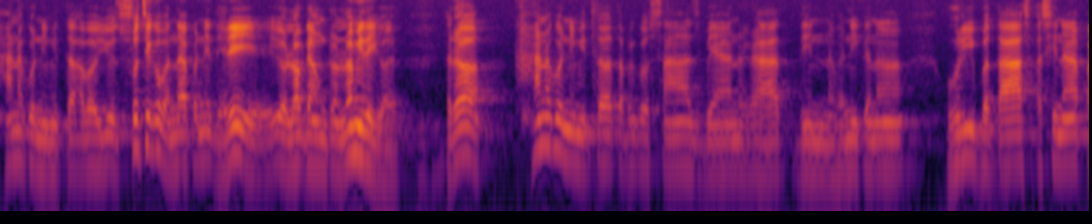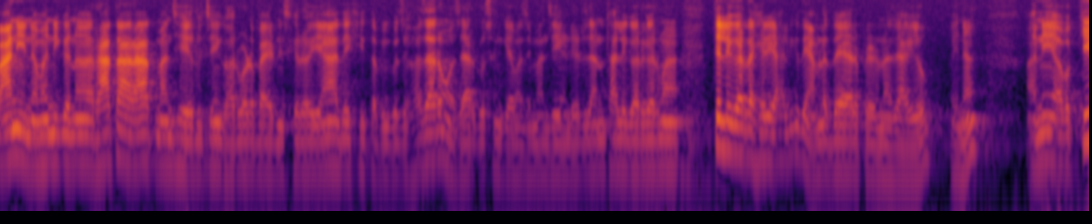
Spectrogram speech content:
खानको निमित्त अब यो सोचेको भन्दा पनि धेरै यो लकडाउन लमिँदै गयो। र खानको निमित्त तपाईँको साँझ बिहान रात दिन नभनिकन हुरी बतास असिना पानी नभनिकन रातारात मान्छेहरू चाहिँ घरबाट बाहिर निस्केर यहाँदेखि तपाईँको चाहिँ हजारौँ हजारको सङ्ख्यामा चाहिँ मान्छे हिँडेर जान थाले घर घरमा। त्यसले गर्दाखेरि अलिकति हामीलाई दया र प्रेरणा जाग्यो होइन? अनि अब के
